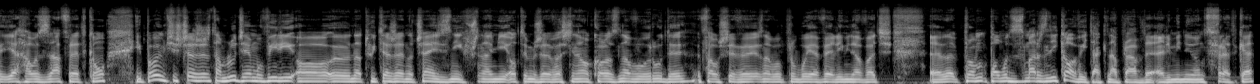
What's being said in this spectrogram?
jechał za Fredką i powiem ci szczerze, że tam ludzie mówili o, na Twitterze, no część z nich przynajmniej o tym, że właśnie no Kolo znowu rudy fałszywy znowu próbuje wyeliminować, e, pom- pomóc Zmarzlikowi tak naprawdę, eliminując Fredkę.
